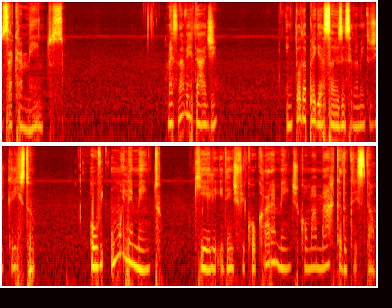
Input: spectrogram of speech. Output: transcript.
os sacramentos. Mas na verdade, em toda a pregação e os ensinamentos de Cristo, houve um elemento que ele identificou claramente como a marca do cristão.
